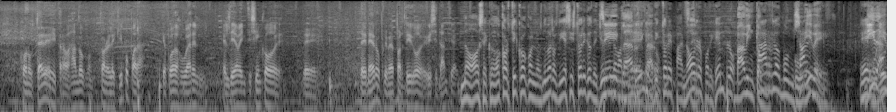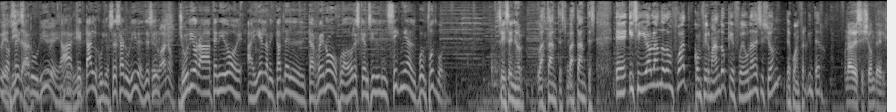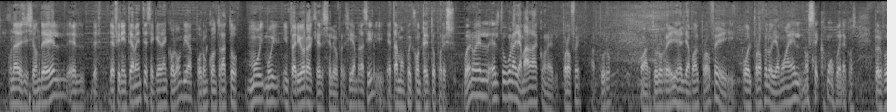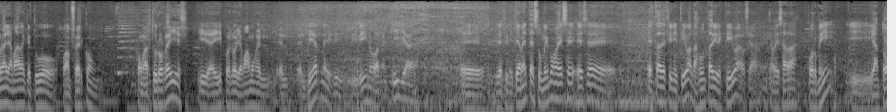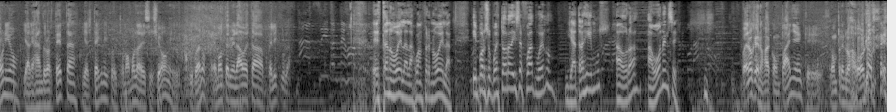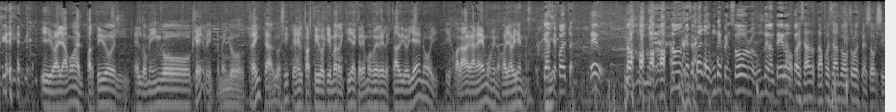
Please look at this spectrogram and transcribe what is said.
con ustedes y trabajando con, con el equipo para que pueda jugar el, el día 25 de, de, de, enero, primer partido de visitante. No, se quedó cortico con los números 10 históricos de Junior sí, de claro, claro. Víctor Epanor, sí. por ejemplo, Babington, Carlos Monsalve. Uribe. Eh, Vida, Julio vida, César Uribe. vida. Ah, Uribe. ¿qué tal Julio César Uribe? Es decir, Peruano. Junior ha tenido eh, ahí en la mitad del terreno jugadores que han sido insignia del buen fútbol. Sí, señor, bastantes, sí. bastantes. Eh, y siguió hablando Don Fuat, confirmando que fue una decisión de Juanfer Quintero. Una decisión de él, una decisión de él. Él de, definitivamente se queda en Colombia por un contrato muy, muy inferior al que se le ofrecía en Brasil y estamos muy contentos por eso. Bueno, él, él tuvo una llamada con el profe Arturo, con Arturo Reyes, él llamó al profe y, o el profe lo llamó a él, no sé cómo fue la cosa, pero fue una llamada que tuvo Juanfer con, con Arturo Reyes y de ahí pues lo llamamos el, el, el viernes y, y, vino a Barranquilla. Eh, definitivamente asumimos ese, ese, esta definitiva, la junta directiva, o sea, encabezada por mí y, Antonio y Alejandro Arteta y el técnico y tomamos la decisión y, y bueno, hemos terminado esta película esta novela, la Juanfer novela. Y por supuesto ahora dice Fuat, bueno, ya trajimos, ahora abónense. Bueno, que nos acompañen, que compren los abonos y vayamos al partido el, el, domingo, ¿qué? El domingo 30, algo así, que es el partido aquí en Barranquilla. Queremos ver el estadio lleno y, y ojalá ganemos y nos vaya bien. ¿no? ¿Qué hace falta? Teo. No. no, no, ¿qué hace falta? ¿Un defensor, un delantero? Estamos pensando, estamos pensando otro defensor, sí.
